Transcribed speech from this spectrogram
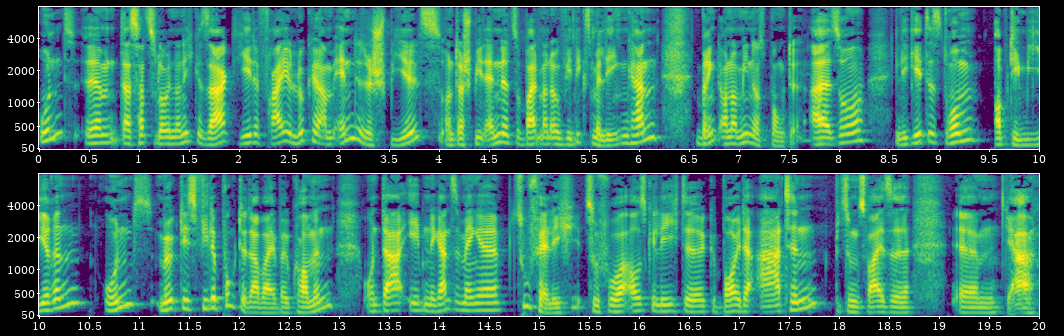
Und, ähm, das hast du glaube ich noch nicht gesagt, jede freie Lücke am Ende des Spiels, und das Spiel endet, sobald man irgendwie nichts mehr legen kann, bringt auch noch Minuspunkte. Also geht es drum, optimieren und möglichst viele Punkte dabei bekommen und da eben eine ganze Menge zufällig zuvor ausgelegte Gebäudearten beziehungsweise ähm, ja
